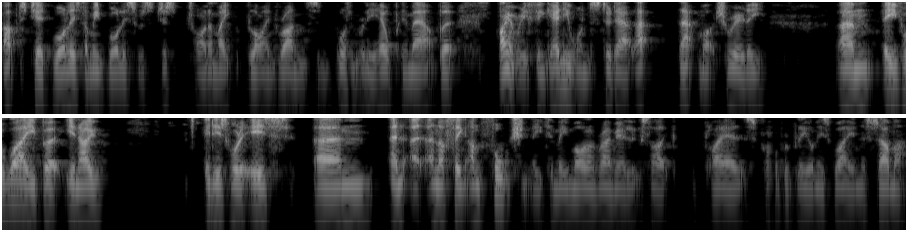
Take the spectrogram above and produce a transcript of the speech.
up to Jed Wallace. I mean, Wallace was just trying to make blind runs and wasn't really helping him out. But I don't really think anyone stood out that that much really. Um, either way, but you know, it is what it is. Um, and and I think, unfortunately, to me, Mahlon Romeo looks like a player that's probably on his way in the summer.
